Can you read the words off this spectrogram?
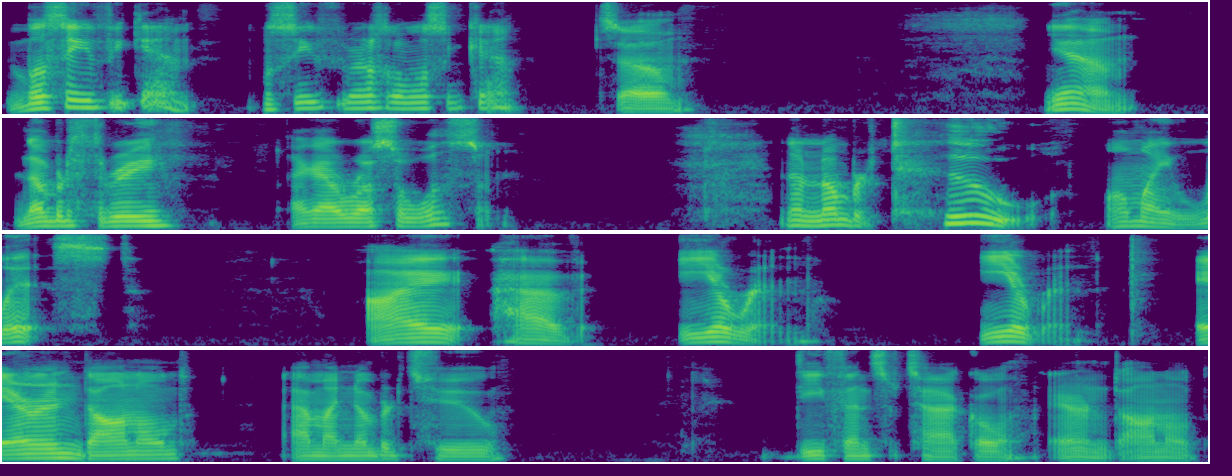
We'll see if he can. We'll see if Russell Wilson can. So, yeah. Number three, I got Russell Wilson. Now, number two on my list, I have Aaron. Aaron. Aaron Donald at my number two defensive tackle, Aaron Donald.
